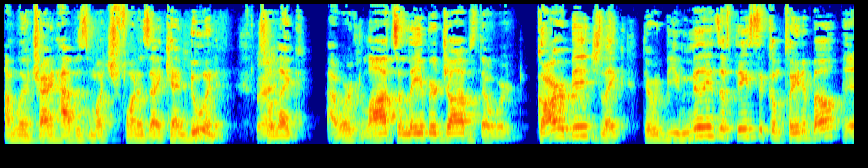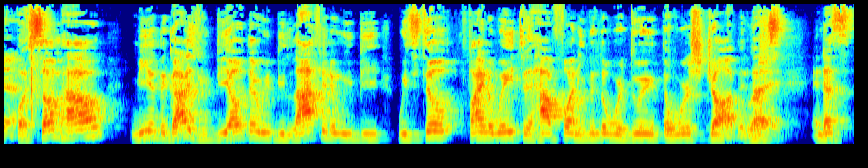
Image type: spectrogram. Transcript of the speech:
I'm gonna try and have as much fun as I can doing it. So like I worked lots of labor jobs that were garbage. Like there would be millions of things to complain about. Yeah. But somehow me and the guys would be out there, we'd be laughing and we'd be we'd still find a way to have fun even though we're doing the worst job. And that's Right. and that's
